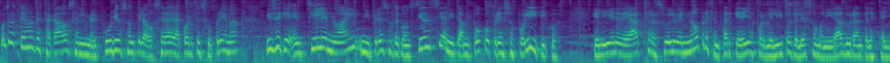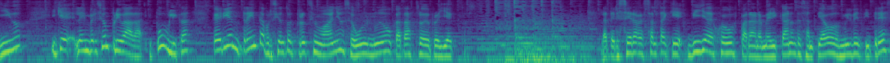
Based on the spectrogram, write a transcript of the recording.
Otros temas destacados en el Mercurio son que la vocera de la Corte Suprema dice que en Chile no hay ni presos de conciencia ni tampoco presos políticos, que el INDH resuelve no presentar querellas por delitos de lesa humanidad durante el estallido y que la inversión privada y pública caería en 30% el próximo año según un nuevo catastro de proyectos. La tercera resalta que Villa de Juegos Panamericanos de Santiago 2023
